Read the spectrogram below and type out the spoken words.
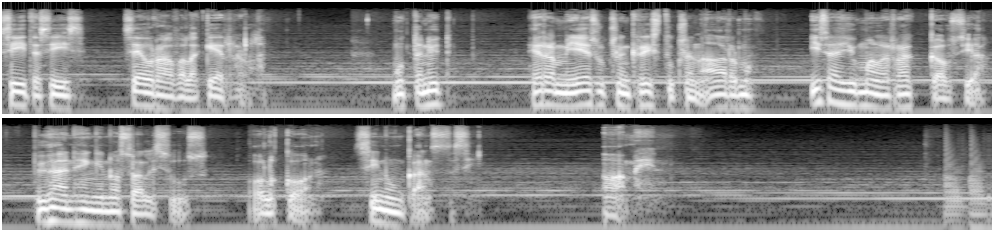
Siitä siis seuraavalla kerralla. Mutta nyt Herramme Jeesuksen Kristuksen armo, Isä Jumalan rakkaus ja Pyhän Hengen osallisuus olkoon sinun kanssasi. Aamen. thank you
